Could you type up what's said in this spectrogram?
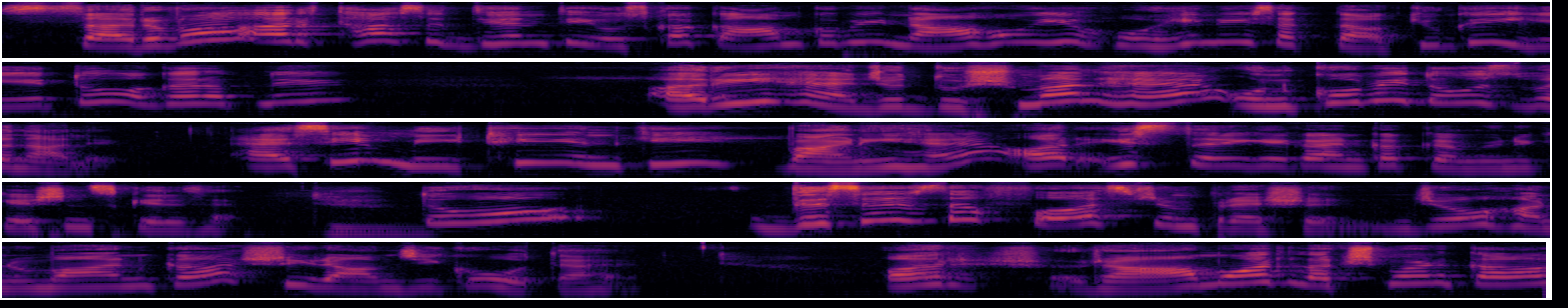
सर्व अर्था सिद्ध्यंती उसका काम कभी ना हो ये हो ही नहीं सकता। क्योंकि ये तो अगर अपने अरी हैं जो दुश्मन हैं उनको भी दोस्त बना ले। ऐसी मीठी इनकी वाणी है और इस तरीके का इनका कम्युनिकेशन स्किल्स है। हम्म, तो वो this is the first impression जो हनुमान का श्री राम जी को होता है। और राम और लक्ष्मण का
